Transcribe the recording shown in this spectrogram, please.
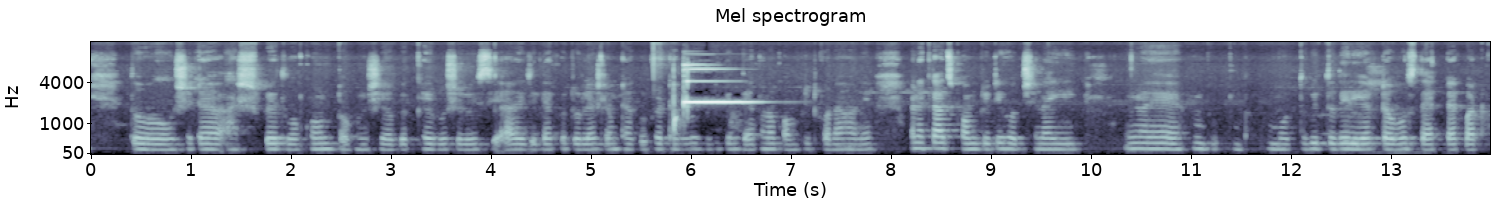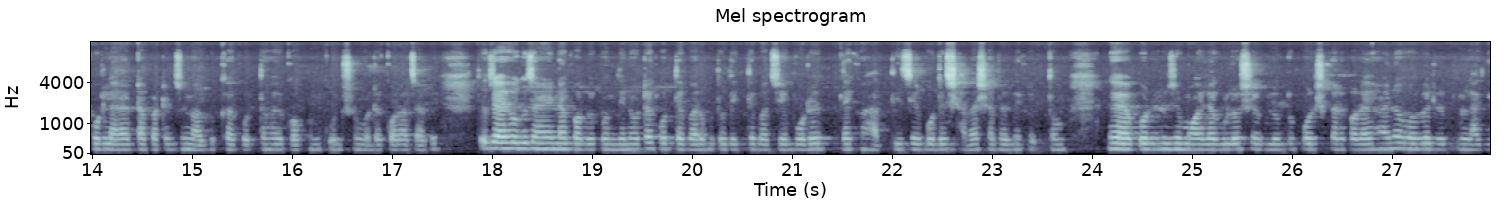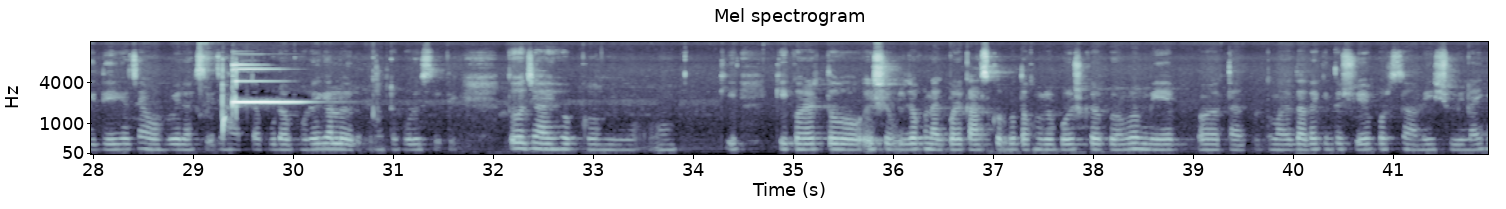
তো সেটা আসবে তখন তখন সে অপেক্ষায় বসে রয়েছি। আর এই যে দেখো চলে আসলাম ঠাকুরঘর। ঠাকুরের কিন্তু এখনও কমপ্লিট করা হয়নি। মানে কাজ কমপ্লিটই হচ্ছে না। এই মানে মধ্যবিত্তদের এই একটা অবস্থা, একটা পাঠ করলে আর একটা পাঠের জন্য অপেক্ষা করতে হয় কখন কোন সময়টা করা যাবে। তো যাই হোক, জানি না কবে কোন দিন ওটা করতে পারব। তো দেখতে পাচ্ছি বোর্ডের দেখো, হাত দিয়েছে বোর্ডে সাদা সাদা দেখো একদম বোর্ডের যে ময়লাগুলো সেগুলো একটু পরিষ্কার করাই হয় না, ওভাবে লাগিয়ে দিয়ে গেছে ওভাবে রাখছে। যে হাতটা পুরো ভরে গেল, এরকম একটা পরিস্থিতি। তো যাই হোক কি কী করার তো এসবগুলো যখন একবারে কাজ করব, তখন পরিষ্কার করব। মেয়ে তারপর তোমার দাদা কিন্তু শুয়ে পড়ছে, আমি শুই নাই।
